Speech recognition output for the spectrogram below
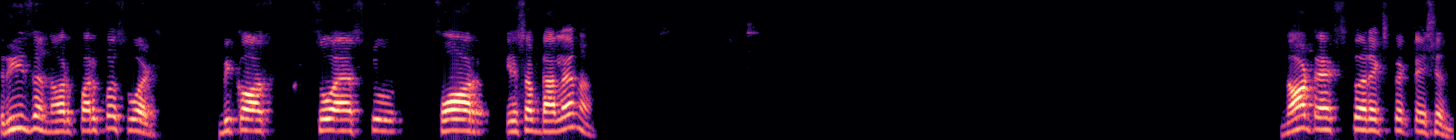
reason or purpose words because so as to for ये सब डाला है ना not as per expectation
